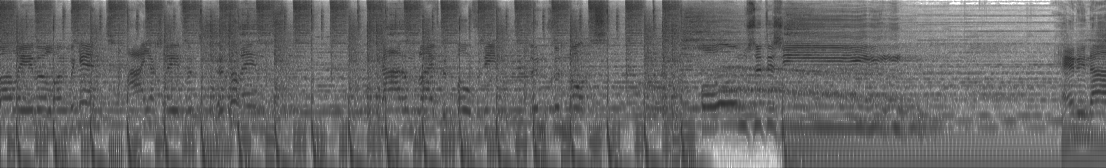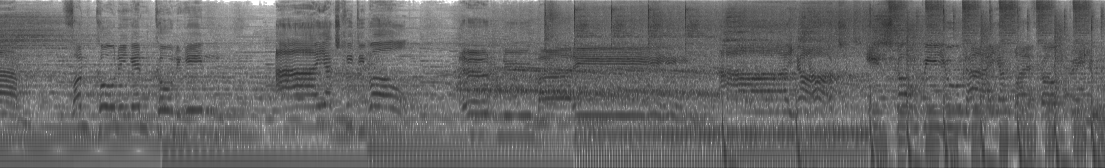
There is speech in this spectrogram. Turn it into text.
al eeuwenlang bekend. Ajax levert het talent. Daarom blijft het bovendien een genot om ze te zien. En in naam van koning en koningin, Ajax schiet die bal er nu maar in. Ajax is kampioen, Ajax blijft kampioen.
